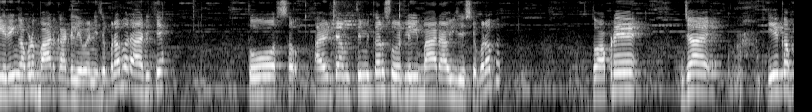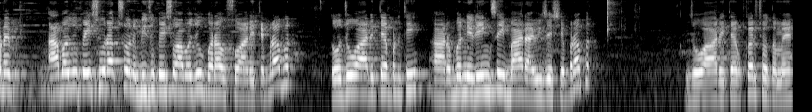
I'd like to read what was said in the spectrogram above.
એ રિંગ આપણે બહાર કાઢી લેવાની છે. બરાબર? આ રીતે. તો સ- આ રીતે આમ તમે કરશો એટલે એ બહાર આવી જશે, બરાબર? તો આપણે જ્યાં એક આપણે આ બાજુ પૈસું રાખશો અને બીજું પૈસું આ બાજુ ભરાવશો આ રીતે, બરાબર? તો જો આ રીતે આપણથી આ રબરની રિંગ છે એ બહાર આવી જશે, બરાબર? જો આ રીતે કરશો તમે,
